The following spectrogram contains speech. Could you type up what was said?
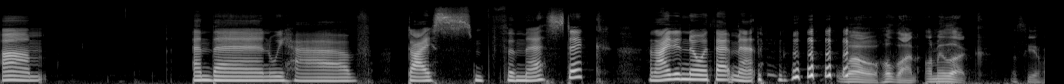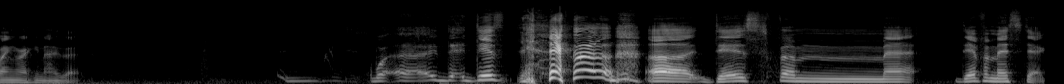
Um, and then we have dysphemestic, and I didn't know what that meant. Whoa. Hold on. Let me look. Let's see if I can recognize it. Wha- Uh, dis, uh, dysphem, dysphemistic,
